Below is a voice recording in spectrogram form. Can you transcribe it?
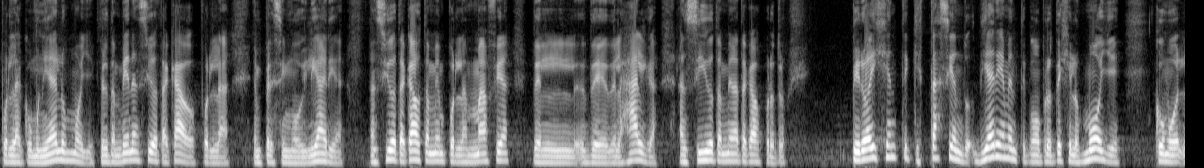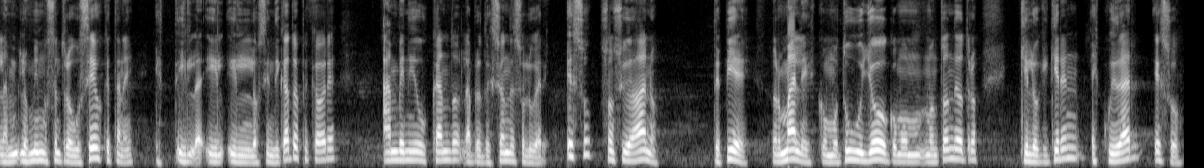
por la comunidad de los molles, pero también han sido atacados por la empresa inmobiliaria, han sido atacados también por las mafias de, las algas, han sido también atacados por otros. Pero hay gente que está haciendo diariamente, como protege los molles, como los mismos centros de buceos que están ahí, y, los sindicatos de pescadores han venido buscando la protección de esos lugares. Esos son ciudadanos de pie, normales, como tú, yo, como un montón de otros, que lo que quieren es cuidar eso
